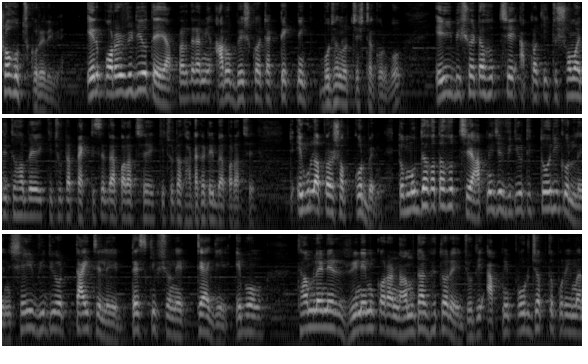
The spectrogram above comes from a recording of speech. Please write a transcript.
সহজ করে দিবে। এর পরের ভিডিওতে আপনাদের আমি আরও বেশ কয়েকটা টেকনিক বোঝানোর চেষ্টা করব। এই বিষয়টা হচ্ছে আপনাকে একটু সময় দিতে হবে, কিছুটা প্র্যাকটিসের ব্যাপার আছে, কিছুটা ঘাটাঘাটির ব্যাপার আছে। তো এগুলো আপনারা সব করবেন। তো মুদ্রা কথা হচ্ছে আপনি যে ভিডিওটি তৈরি করলেন সেই ভিডিওর টাইটেলে ডেসক্রিপশনে ট্যাগে এবং থামলাইনের রিনেম করা নামটার ভেতরে যদি আপনি পর্যাপ্ত পরিমাণ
